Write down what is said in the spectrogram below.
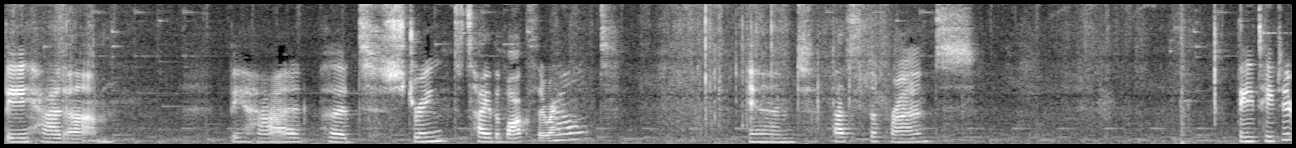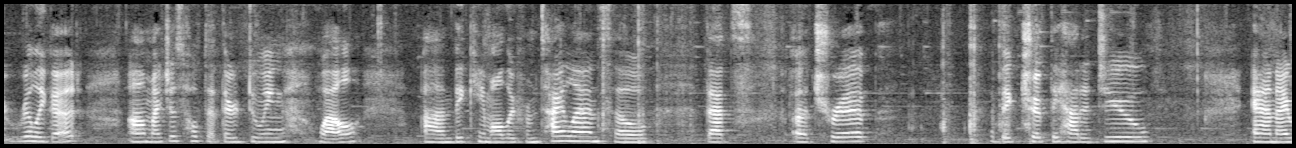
They had um, they had put string to tie the box around and that's the front. They taped it really good. Um, I just hope that they're doing well. Um, they came all the way from Thailand so that's a trip a big trip they had to do. And I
